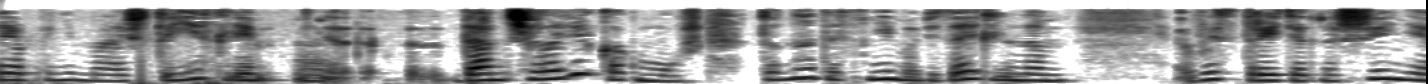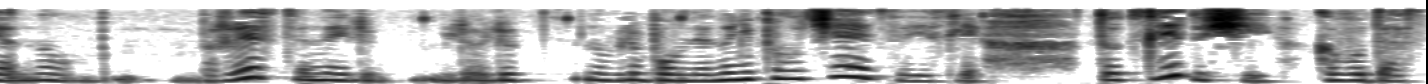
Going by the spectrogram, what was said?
я понимаю, что если дан человек как муж, то надо с ним обязательно выстроить отношения ну, божественные, люб, люб, ну, любовные. Но не получается, если тот следующий, кого даст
